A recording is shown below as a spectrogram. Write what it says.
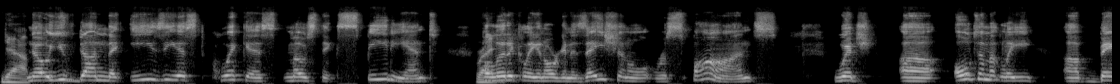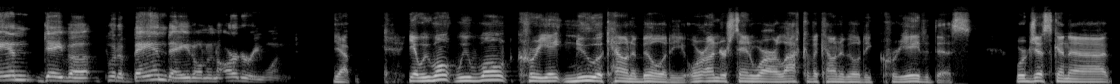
Yeah. No you've done the easiest quickest most expedient right. politically and organizational response which uh ultimately uh band gave a put a band-aid on an artery wound. Yep yeah, we won't we won't create new accountability or understand where our lack of accountability created this. We're just gonna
